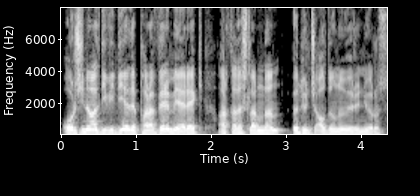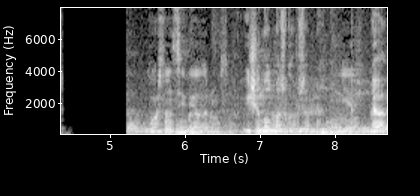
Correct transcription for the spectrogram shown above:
orijinal DVD'ye de para vermeyerek arkadaşlarından ödünç aldığını öğreniyoruz. Korsan CD alır mısın? İşim olmaz korsanla. Niye? Ne bak?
